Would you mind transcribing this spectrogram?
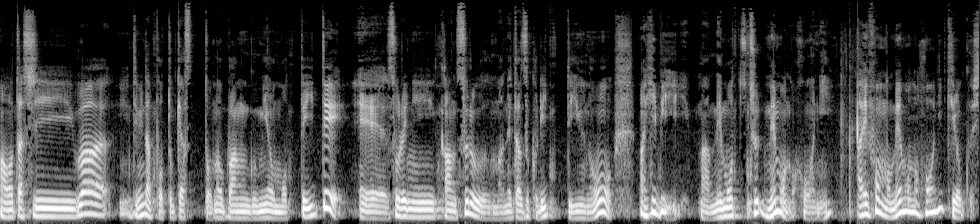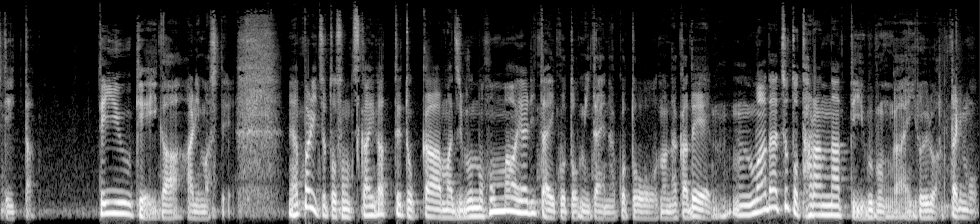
まあ、私は言ってみたらポッドキャストの番組を持っていて、えー、それに関するまあネタ作りっていうのをまあ日々まあメモメモの方に iPhone のメモの方に記録していったっていう経緯がありまして。やっぱりちょっとその使い勝手とか、まあ、自分のほんまはやりたいことみたいなことの中で、まだちょっと足らんなっていう部分がいろいろあったりも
